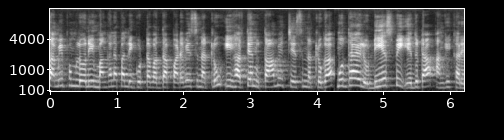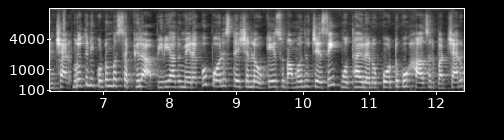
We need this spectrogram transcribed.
సమీపంలోని మంగళపల్లి గుట్ట వద్ద పడవేసినట్లు ఈ హత్యను తామే చేసినట్లుగా ముద్దాయిలు డీఎస్పీ ఎదుట అంగీకరించారు. మృతుని కుటుంబ సభ్యుల ఫిర్యాదు మేరకు పోలీస్ స్టేషన్లో కేసు నమోదు చేసి ముద్దాయిలను కోర్టుకు హాజరుపరిచారు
